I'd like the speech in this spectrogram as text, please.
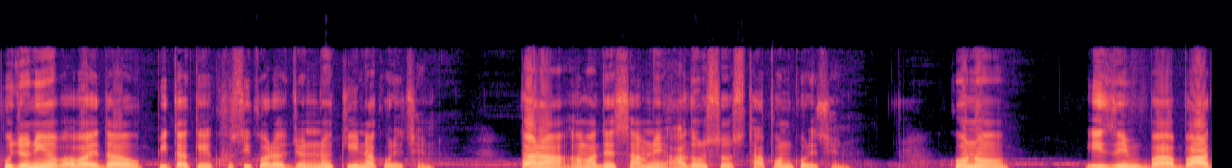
পূজনীয় বাবাইদাও পিতাকে খুশি করার জন্য কী না করেছেন? তারা আমাদের সামনে আদর্শ স্থাপন করেছেন। কোনো ইজিম বা বাদ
